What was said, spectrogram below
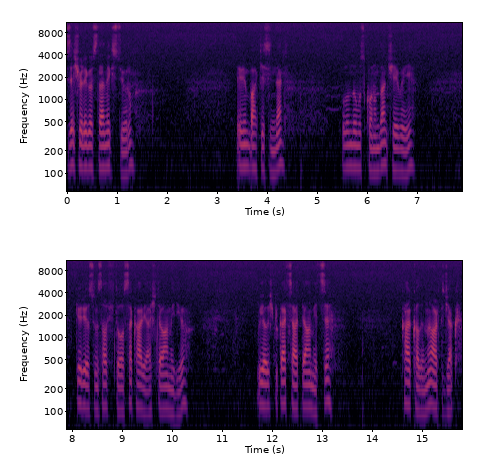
Size şöyle göstermek istiyorum. Evin bahçesinden bulunduğumuz konumdan çevreyi görüyorsunuz hafif de olsa kar yağış devam ediyor. Bu yağış birkaç saat devam etse kar kalınlığı artacak.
